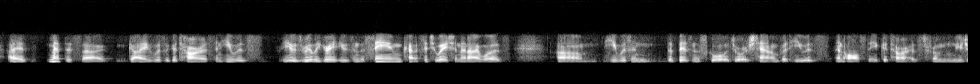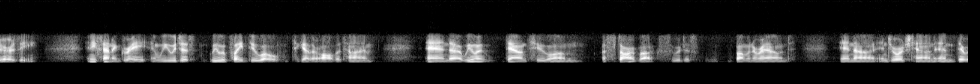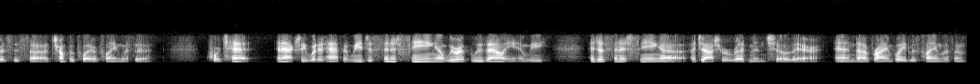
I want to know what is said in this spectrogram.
I met this uh, guy who was a guitarist, and he was he was really great. He was in the same kind of situation that I was. Um, he was in the business school at Georgetown, but he was an all-state guitarist from New Jersey, and he sounded great. And we would just we would play duo together all the time. And uh, we went down to um, a Starbucks. We were just bumming around in uh, in Georgetown, and there was this uh, trumpet player playing with a quartet. And actually, what had happened, we had just finished seeing. Uh, we were at Blues Alley, and we had just finished seeing a, a Joshua Redman show there, and uh, Brian Blade was playing with him.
